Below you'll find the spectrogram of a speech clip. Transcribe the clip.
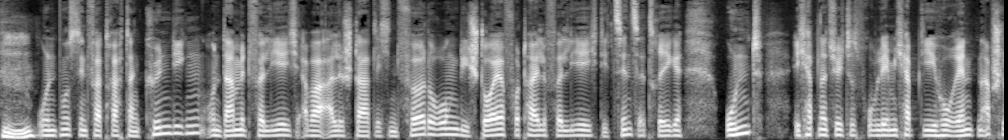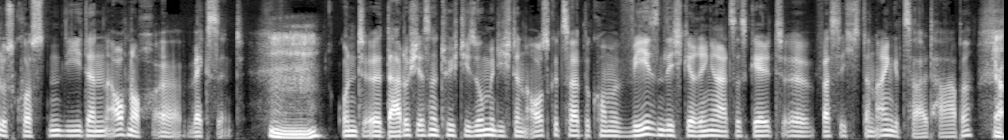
Mhm. Und muss den Vertrag dann kündigen und damit verliere ich aber alle staatlichen Förderungen, die Steuervorteile verliere ich, die Zinserträge und ich habe natürlich das Problem, ich habe die horrenden Abschlusskosten, die dann auch noch äh, weg sind. Mhm. Und äh, dadurch ist natürlich die Summe, die ich dann ausgezahlt bekomme, wesentlich geringer als das Geld, äh, was ich dann eingezahlt habe. Ja.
